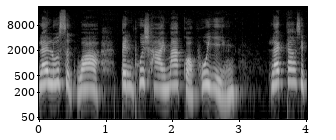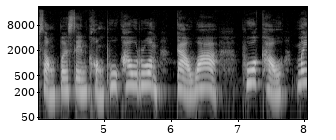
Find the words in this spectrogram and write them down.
และรู้สึกว่า เป็นผู้ชายมากกว่าผู้หญิง และ 92%ของผู้เข้าร่วมกล่าวว่า พวกเขาไม่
